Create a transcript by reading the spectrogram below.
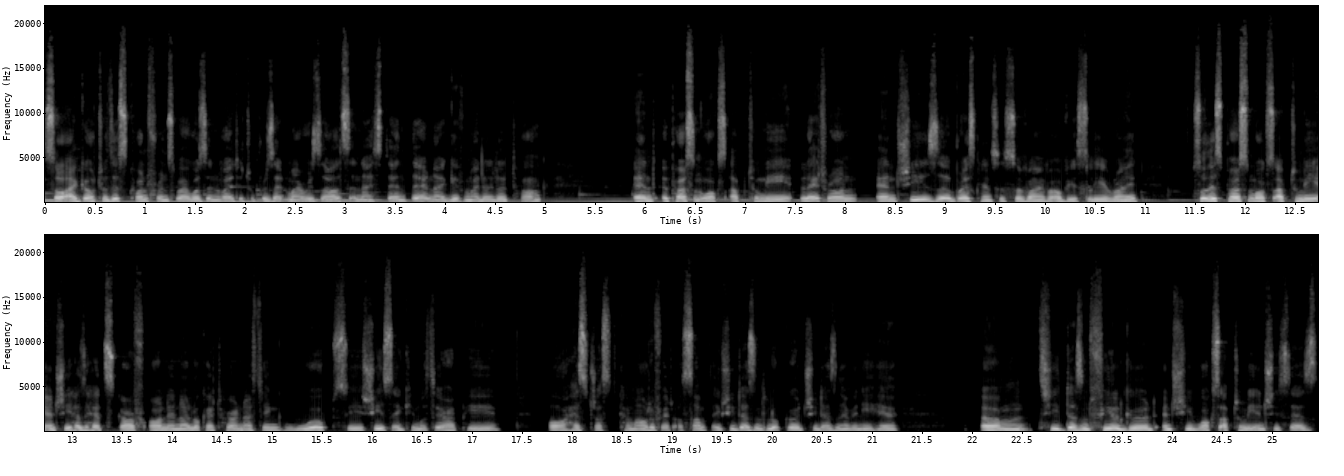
So I go to this conference where I was invited to present my results and I stand there and I give my little talk. And a person walks up to me later on and she's a breast cancer survivor, obviously, right? So this person walks up to me and she has a headscarf on, and I look at her and I think, whoopsie, she's in chemotherapy or has just come out of it or something. She doesn't look good. She doesn't have any hair. Um, she doesn't feel good. And she walks up to me and she says,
